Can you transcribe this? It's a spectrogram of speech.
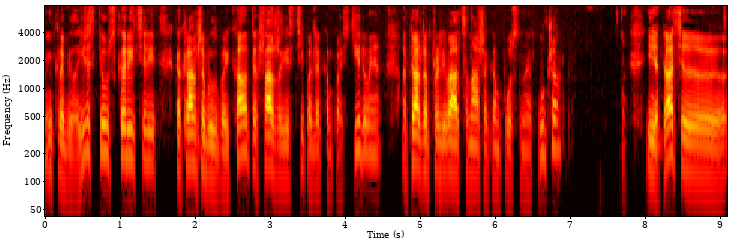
микробиологические ускорители, как раньше был Байкал, так сейчас же есть типа для компостирования. Опять же, проливается наша компостная куча, и опять э,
